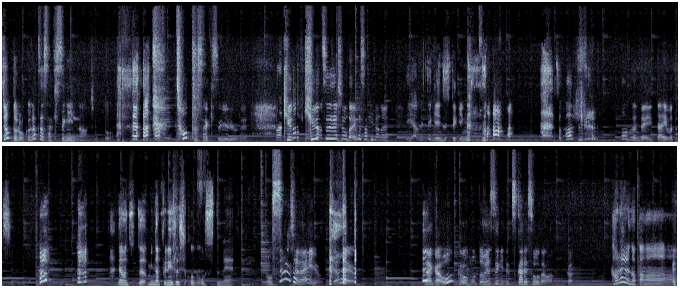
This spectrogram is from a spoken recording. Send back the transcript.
ちょっと6月は先すぎんなちょっと。ちょっと先すぎるよね。きゅ Q2 でしょ？だいぶ先じゃない？やめて現実的になるの。そこはプリンオーブンでいたい私。でもちょっとみんなプリンセス諸国おすすめ。おすすめじゃないよ。やだよ。なんか多くを求めすぎて疲れそうだわなんか。疲れるのかな？え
